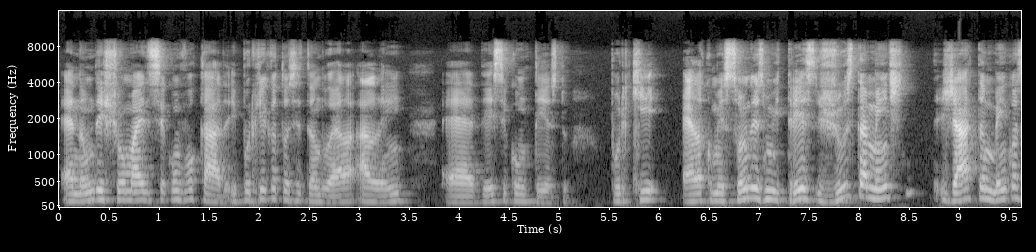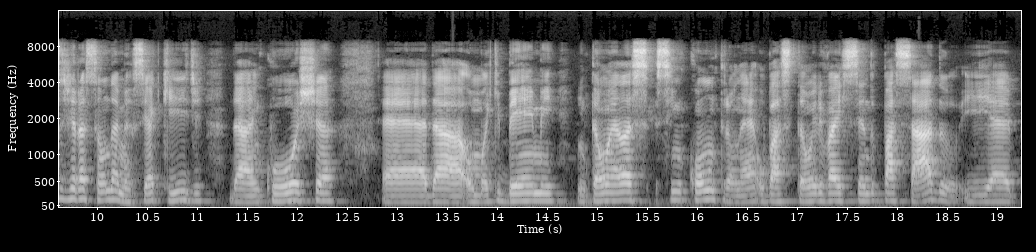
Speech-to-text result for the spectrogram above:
é, não deixou mais de ser convocada. E por que, que eu estou citando ela além é, desse contexto? Porque ela começou em 2003 justamente já também com essa geração da Mercia Kid, da Encoxa, é, da Omagbemi, então elas se encontram, né? O bastão ele vai sendo passado e é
